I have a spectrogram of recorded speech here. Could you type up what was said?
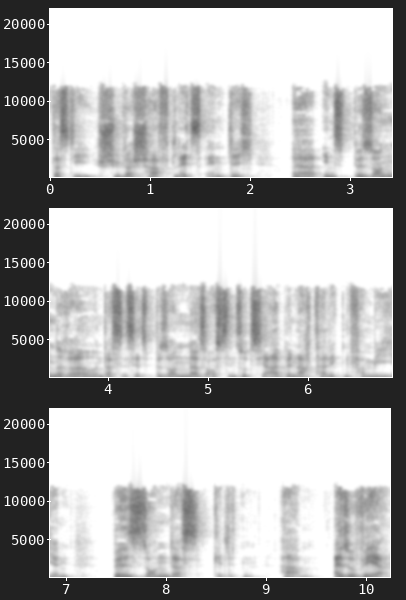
dass die Schülerschaft letztendlich äh, insbesondere, und das ist jetzt besonders aus den sozial benachteiligten Familien, besonders gelitten haben. Also wer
